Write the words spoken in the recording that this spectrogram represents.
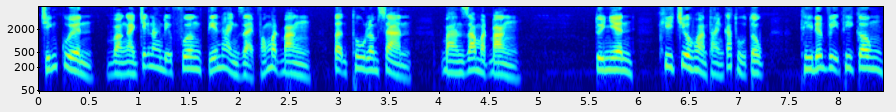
chính quyền và ngành chức năng địa phương tiến hành giải phóng mặt bằng, tận thu lâm sản, bàn giao mặt bằng. Tuy nhiên, khi chưa hoàn thành các thủ tục thì đơn vị thi công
